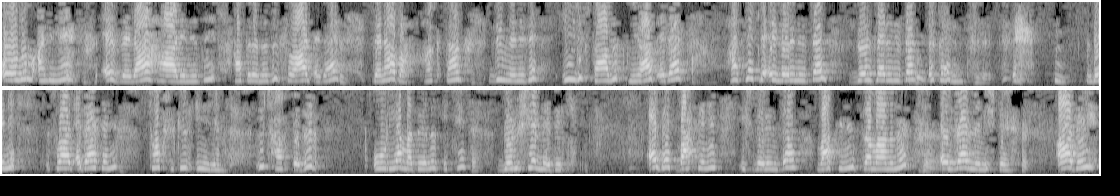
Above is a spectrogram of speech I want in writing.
oğlum Ali'ye evvela halinizi, hatırınızı sual eder. Cenab-ı Hak'tan cümlenize iyilik, sağlık niyaz eder. Hasretle ellerinizden, gözlerinizden öperim. Beni sual ederseniz çok şükür iyiyim. Üç haftadır uğrayamadığınız için görüşemedik. Elbet bahçenin işlerinden vaktiniz zamanınız el vermemiştir. Ağabey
